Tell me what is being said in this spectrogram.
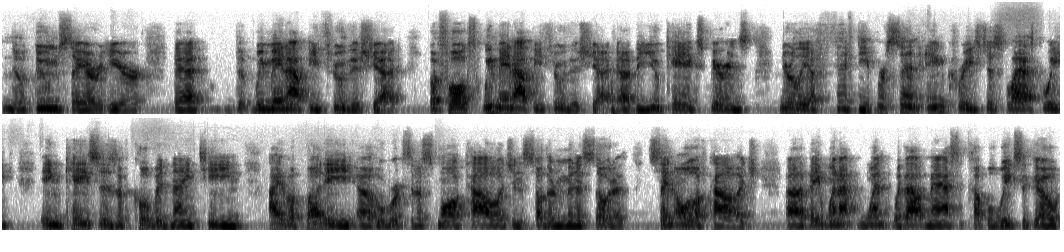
you know, doomsayer here that, that we may not be through this yet. But folks, we may not be through this yet. Uh, the UK experienced nearly a 50% increase just last week in cases of COVID 19. I have a buddy uh, who works at a small college in southern Minnesota, St. Olaf College. Uh, they went out, went without masks a couple weeks ago.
